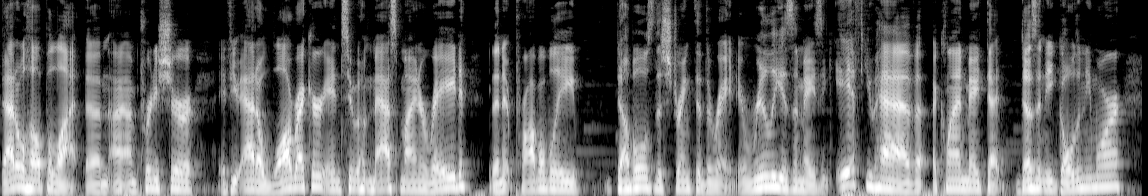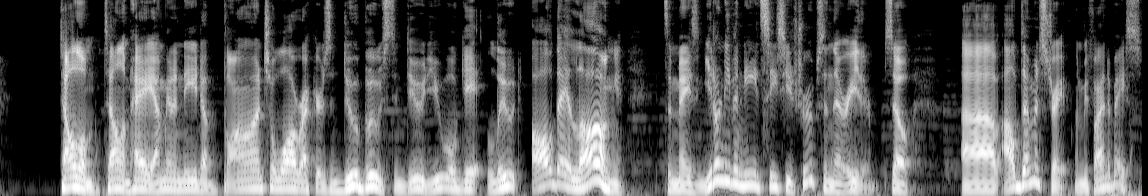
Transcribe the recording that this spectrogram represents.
That'll help a lot. Um, I, am pretty sure if you add a wall wrecker into a mass miner raid, then it probably doubles the strength of the raid. It really is amazing. If you have a clanmate that doesn't need gold anymore, tell them, tell them, hey, I'm going to need a bunch of wall wreckers and do a boost. And dude, you will get loot all day long. It's amazing. You don't even need CC troops in there either. So uh, I'll demonstrate. Let me find a base.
